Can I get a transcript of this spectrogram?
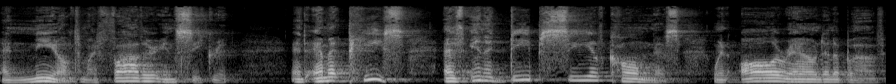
and kneel to my Father in secret, and am at peace as in a deep sea of calmness when all around and above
